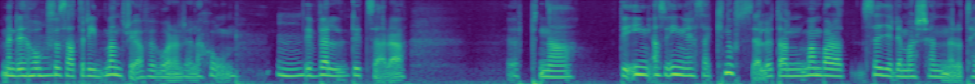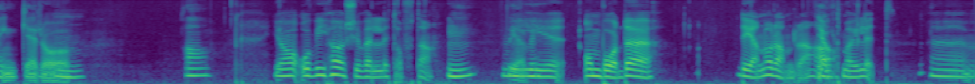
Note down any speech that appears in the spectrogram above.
Men det har Ja. också satt ribban tror jag för vår relation. Mm. Det är väldigt så här äh, öppna, det är ing, alltså inga så knussel utan man bara säger det man känner och tänker och Mm. ja. Ja, och vi hörs ju väldigt ofta. Mm, Vi, vi. Om både det ena och det andra, Ja. allt möjligt. Eh,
